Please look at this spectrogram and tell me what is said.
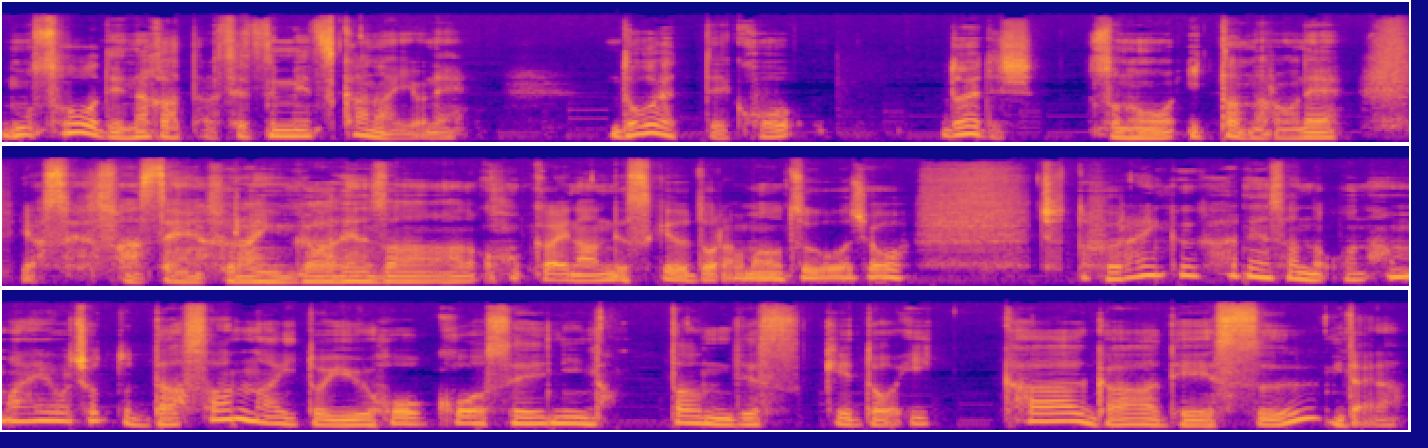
もうそうでなかったら説明つかないよね。どうやってこう、どうやってしその、行ったんだろうね。いや、すいません。フライングガーデンさん、あの、今回なんですけど、ドラマの都合上、ちょっとフライングガーデンさんのお名前をちょっと出さないという方向性になったんですけど、いかがです？みたいな。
